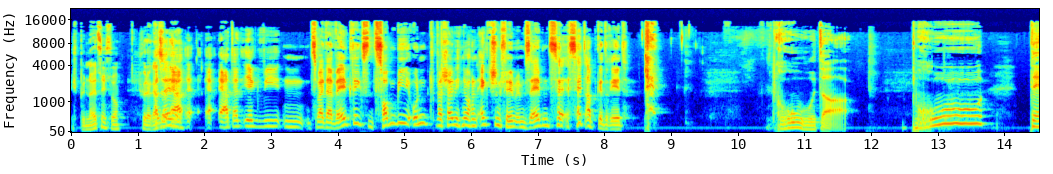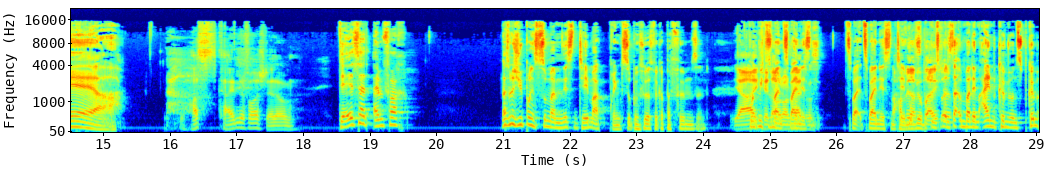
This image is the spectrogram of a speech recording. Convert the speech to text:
Ich bin da jetzt nicht so. Ich würde ganz Also ehrlich er, er, er hat dann irgendwie ein Zweiter Weltkriegs, ein Zombie und wahrscheinlich noch einen Actionfilm im selben Se- Setup gedreht. Bruder. Bruder. Du hast keine Vorstellung. Der ist halt einfach. Was mich übrigens zu meinem nächsten Thema bringt, ist übrigens, dass wir gerade bei Filmen sind. Ja, Bringt mich hätte zu meinen zwei nächsten, zwei, zwei nächsten Haben wir Themen. wo wir uns, uns, bei dem einen können wir uns, können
